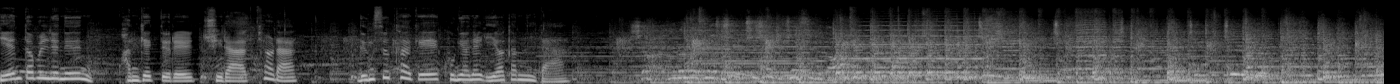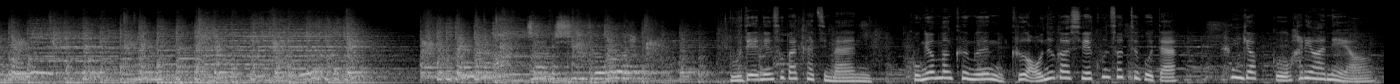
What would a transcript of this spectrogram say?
BNW는 관객들을 쥐락펴락 능숙하게 공연을 이어갑니다. 무대는 소박하지만 공연만큼은 그 어느 가수의 콘서트보다 흥겹고 화려하네요.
